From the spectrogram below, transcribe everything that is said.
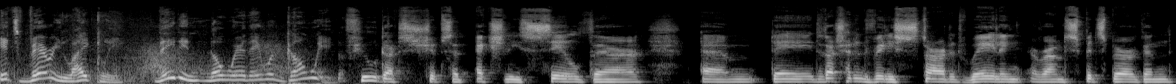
it's very likely they didn't know where they were going. A few Dutch ships had actually sailed there. Um, they, the Dutch hadn't really started whaling around Spitsbergen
